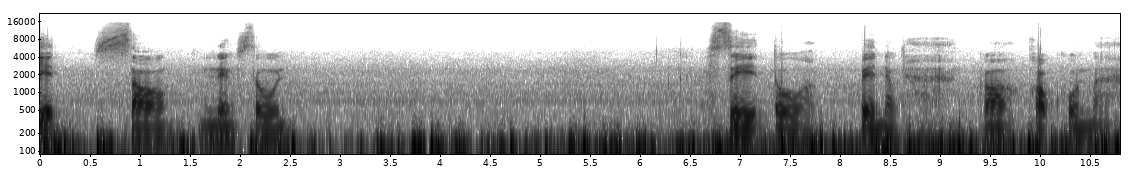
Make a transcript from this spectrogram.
เจ็ดสองหนึ่งศูนย์สี่ตัวเป็นแนวทางก็ขอบคุณมาก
